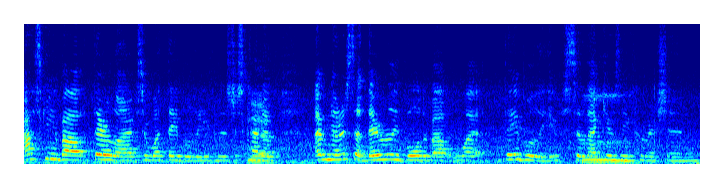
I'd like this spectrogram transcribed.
asking about their lives or what they believe, and it's just kind Yeah. of. I've noticed that they're really bold about what they believe, so that gives me Mm. permission,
